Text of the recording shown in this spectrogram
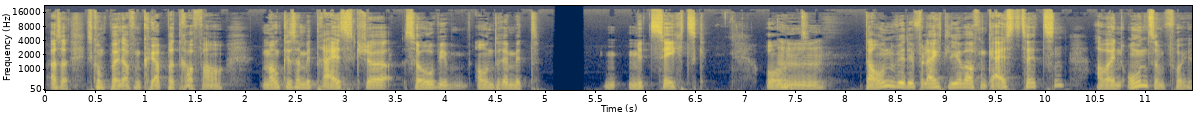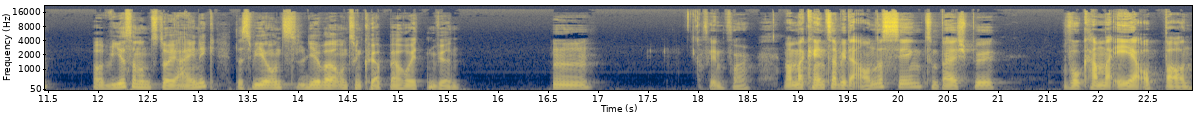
Also es kommt bald auf den Körper drauf an. Manche sind mit 30 schon so wie andere mit, mit 60. Und Mhm. dann würde ich vielleicht lieber auf den Geist setzen, aber in unserem Fall, aber wir sind uns da ja einig, dass wir uns lieber unseren Körper erhalten würden. Mhm. Auf jeden Fall. Man kann es auch wieder anders sehen, zum Beispiel, wo kann man eher abbauen?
